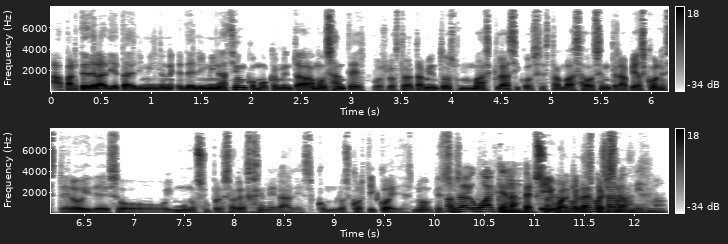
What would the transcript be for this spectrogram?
aparte de la dieta de, eliminación, como comentábamos antes, pues los tratamientos más clásicos están basados en terapias con esteroides o inmunosupresores generales, como los corticoides, ¿no? o sea, igual que las mm, personas. Igual que las personas. mismo.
